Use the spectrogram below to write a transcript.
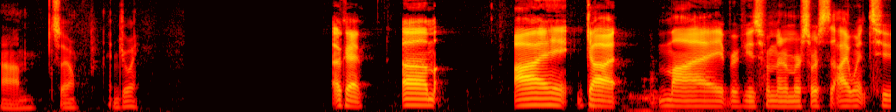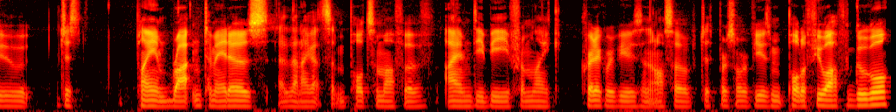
Um, so enjoy. okay, um, I got my reviews from of sources. I went to just plain Rotten Tomatoes, and then I got some pulled some off of IMDb from like critic reviews, and also just personal reviews, and pulled a few off of Google.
